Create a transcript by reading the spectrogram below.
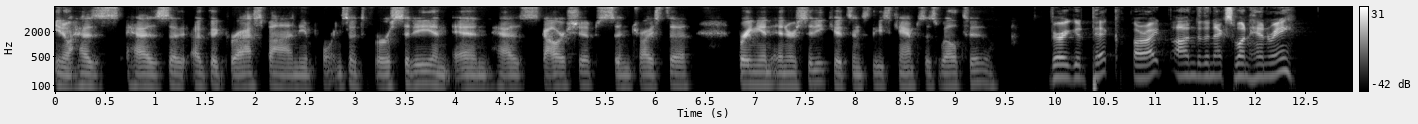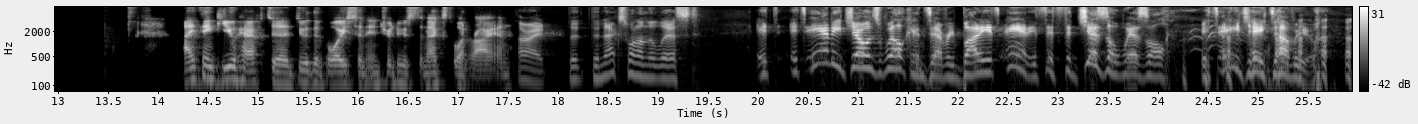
you know has has a, a good grasp on the importance of diversity and and has scholarships and tries to bring in inner city kids into these camps as well too Very good pick. All right, on to the next one, Henry. I think you have to do the voice and introduce the next one, Ryan. All right, the the next one on the list. It's it's Andy Jones Wilkins, everybody. It's Andy. It's it's the Jizzle Whizzle. It's AJW.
